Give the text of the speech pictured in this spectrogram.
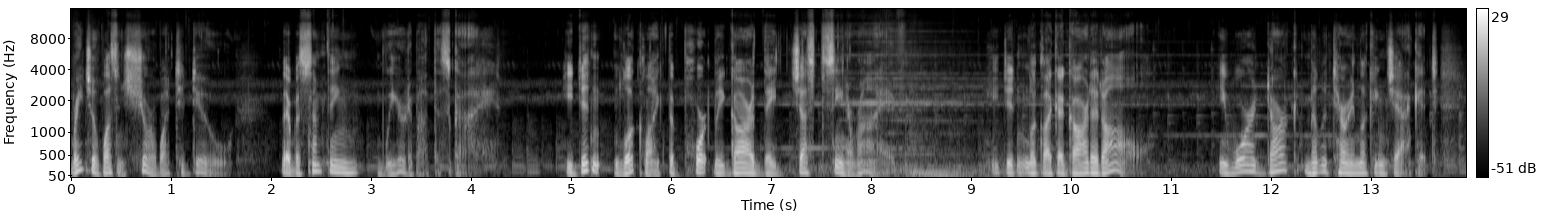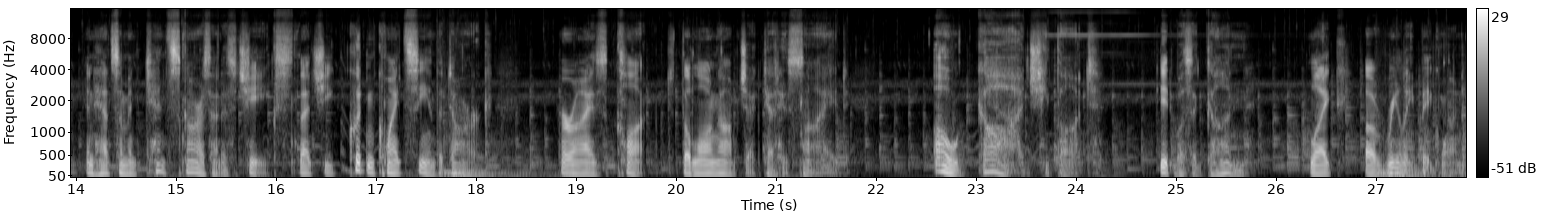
Rachel wasn't sure what to do. There was something weird about this guy. He didn't look like the portly guard they'd just seen arrive. He didn't look like a guard at all. He wore a dark military looking jacket and had some intense scars on his cheeks that she couldn't quite see in the dark. Her eyes clocked the long object at his side. Oh, God, she thought. It was a gun. Like a really big one.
